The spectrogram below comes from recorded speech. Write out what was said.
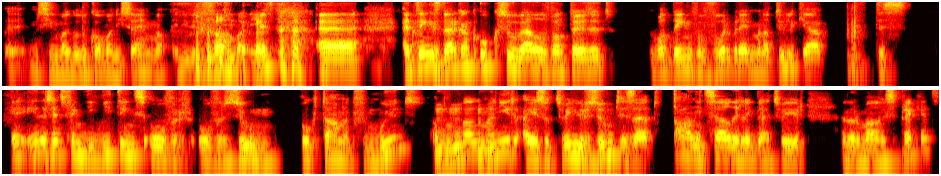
Uh, misschien mag ik dat ook allemaal niet zeggen, maar in ieder geval maar niet uit. Uh, het ding is, daar kan ik ook zowel van thuis uit wat dingen voor voorbereiden, maar natuurlijk, ja, het is... E-, enerzijds vind ik die meetings over, over Zoom ook tamelijk vermoeiend, op een mhm, bepaalde mhm. manier. Als je zo twee uur zoomt, is dat totaal niet hetzelfde gelijk dat je twee uur een normaal gesprek hebt.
